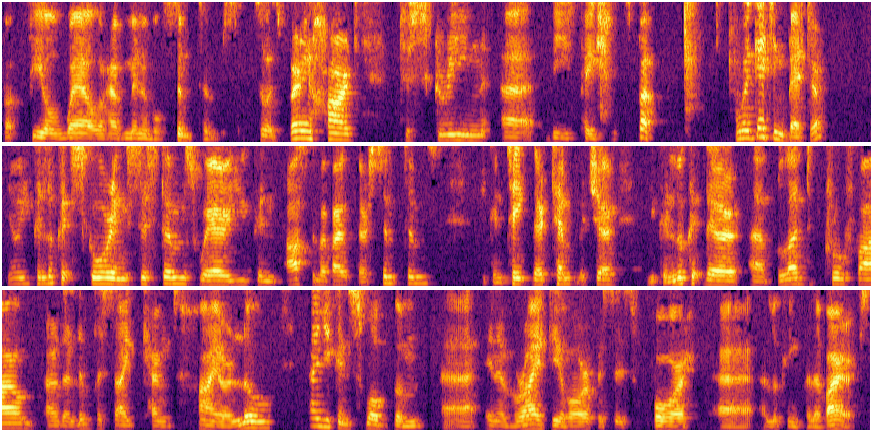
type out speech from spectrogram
but feel well or have minimal symptoms. So it's very hard to screen uh, these patients. But we're getting better. You know, you can look at scoring systems where you can ask them about their symptoms, you can take their temperature, you can look at their uh, blood profile, are their lymphocyte count high or low, and you can swab them uh, in a variety of orifices for uh, looking for the virus.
